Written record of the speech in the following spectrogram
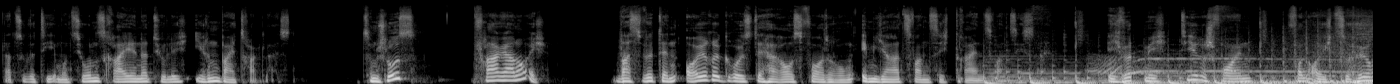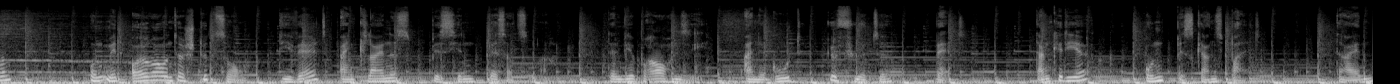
Dazu wird die Emotionsreihe natürlich ihren Beitrag leisten. Zum Schluss Frage an euch. Was wird denn eure größte Herausforderung im Jahr 2023 sein? Ich würde mich tierisch freuen, von euch zu hören und mit eurer Unterstützung die Welt ein kleines bisschen besser zu machen. Denn wir brauchen sie. Eine gut geführte Welt. Danke dir und bis ganz bald. Dein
